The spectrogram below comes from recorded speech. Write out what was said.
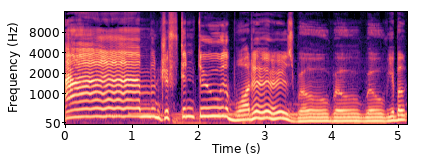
I'm drifting through the waters. Row, row, row your boat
